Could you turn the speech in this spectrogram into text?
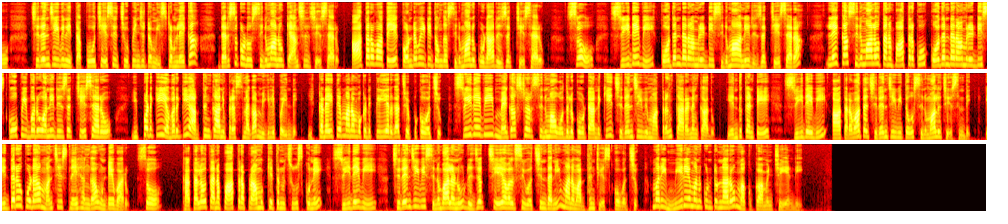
చిరంజీవిని తక్కువ చేసి చూపించటం ఇష్టం లేక దర్శకుడు సినిమాను క్యాన్సిల్ చేశారు. ఆ తర్వాతే కొండవీటి దొంగ సినిమాను కూడా రిజెక్ట్ చేశారు. సో శ్రీదేవి కోదండరామిరెడ్డి సినిమా అని రిజెక్ట్ చేశారా? లేక సినిమాలో తన పాత్రకు కోదండరామిరెడ్డి స్కోప్ ఇవ్వరు అని రిజెక్ట్ చేశారో ఇప్పటికీ ఎవరికీ అర్థం కాని ప్రశ్నగా మిగిలిపోయింది. ఇక్కడైతే మనం ఒకటి క్లియర్గా చెప్పుకోవచ్చు. శ్రీదేవి మెగాస్టార్ సినిమా వదులుకోవటానికి చిరంజీవి మాత్రం కారణం కాదు. ఎందుకంటే శ్రీదేవి ఆ తర్వాత చిరంజీవితో సినిమాలు చేసింది. ఇద్దరూ కూడా మంచి స్నేహంగా ఉండేవారు. సో కథలో తన పాత్ర ప్రాముఖ్యతను చూసుకునే శ్రీదేవి చిరంజీవి సినిమాలను రిజెక్ట్ చేయవలసి వచ్చిందని మనం అర్థం చేసుకోవచ్చు. మరి మీరేమనుకుంటున్నారో మాకు కామెంట్ చేయండి.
